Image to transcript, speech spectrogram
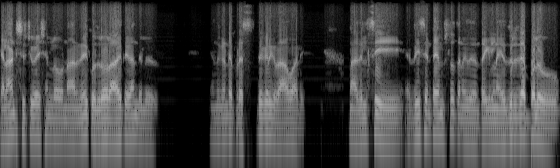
ఎలాంటి సిచ్యువేషన్లో ఉన్నారనేది కొద్ది రోజులు ఆగితే కానీ తెలియదు. ఎందుకంటే ప్రెస్ దగ్గరికి రావాలి. నాకు తెలిసి రీసెంట్ టైమ్స్లో తనకి తగిలిన ఎదురు దెబ్బలు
